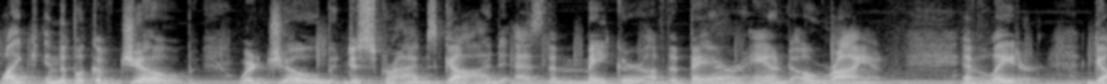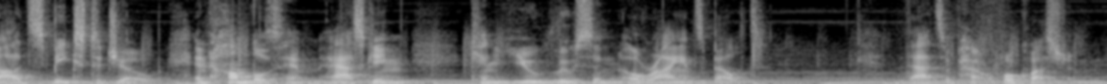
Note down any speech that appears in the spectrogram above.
like in the book of Job, where Job describes God as the maker of the bear and Orion. And later, God speaks to Job and humbles him, asking, Can you loosen Orion's belt? That's a powerful question.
